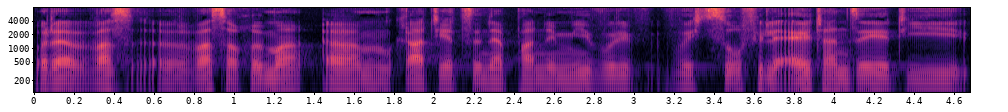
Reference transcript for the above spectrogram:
oder was, äh, was auch immer. Ähm, gerade jetzt in der Pandemie, wo, die, wo ich so viele Eltern sehe, die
